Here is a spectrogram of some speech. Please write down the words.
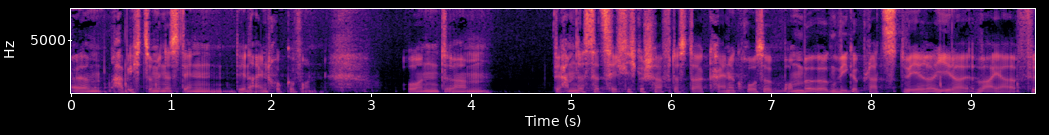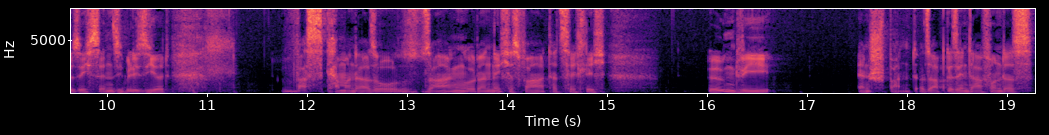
Ähm, Habe ich zumindest den, den Eindruck gewonnen. Und ähm, wir haben das tatsächlich geschafft, dass da keine große Bombe irgendwie geplatzt wäre. Jeder war ja für sich sensibilisiert was kann man da so sagen oder nicht? Es war tatsächlich irgendwie entspannt. Also abgesehen davon, dass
